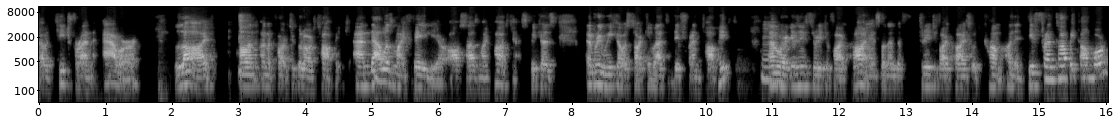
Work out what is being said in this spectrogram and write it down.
I would teach for an hour live on, on a particular topic. And that was my failure also as my podcast because every week I was talking about a different topic mm. and we're getting three to five clients. So then the three to five clients would come on a different topic on board.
